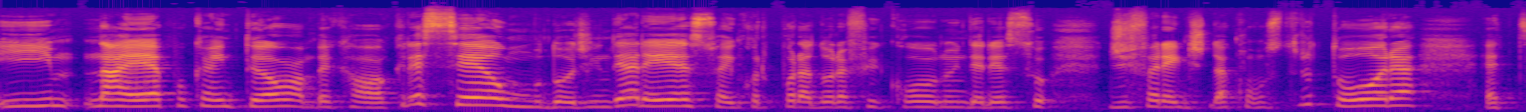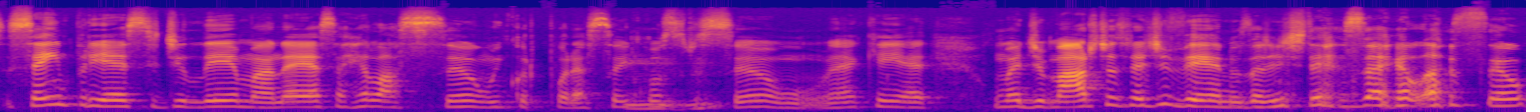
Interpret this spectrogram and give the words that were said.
E na época, então, a Becal cresceu, mudou de endereço, a incorporadora ficou no endereço diferente da construtora. É sempre esse dilema, né, essa relação incorporação e uhum. construção, né? Quem é uma é de Marte, outra é de Vênus. A gente tem essa relação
